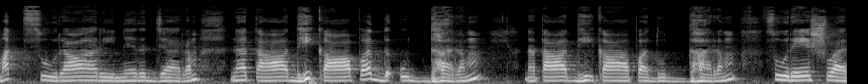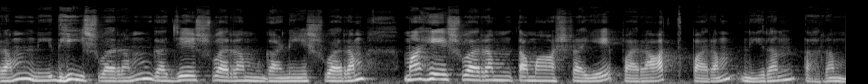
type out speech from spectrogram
मत्सुरारिनिर्जरं न ताधिकापद् उद्धरं न ताधिकापदुद्धरं सुरेश्वरं निधीश्वरं गजेश्वरं गणेश्वरं महेश्वरं तमाश्रये परात् परं निरन्तरम्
